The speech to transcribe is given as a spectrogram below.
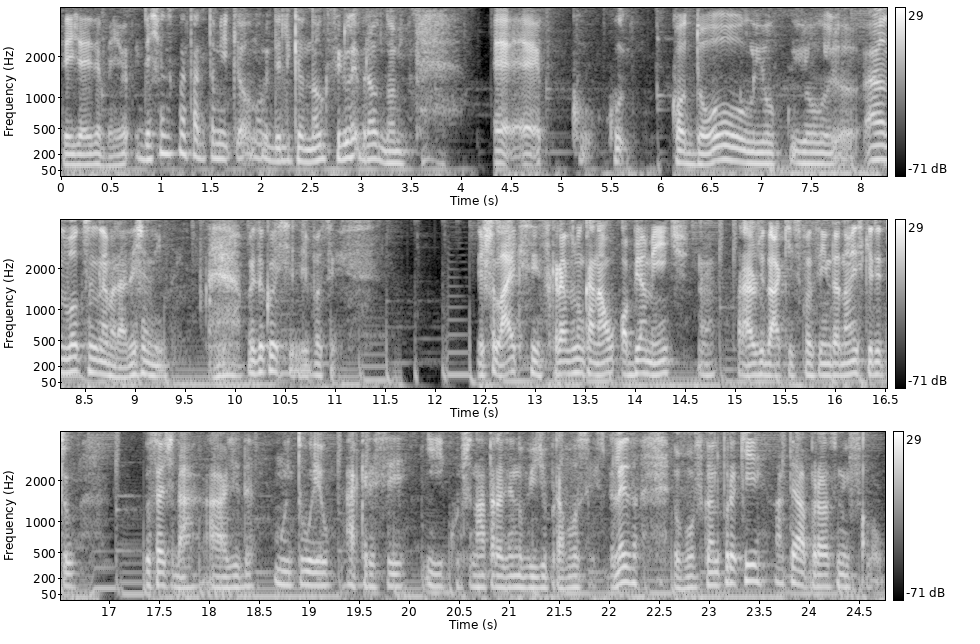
Deixa aí também. Deixa nos comentários também que é o nome dele que eu não consigo lembrar o nome. É. é Kodou e o. Ah, eu não vou conseguir lembrar, deixa aí. Mas eu gostei de vocês. Deixa o like, se inscreve no canal, obviamente, né? Para ajudar aqui se você ainda não é inscrito você ajudar, ajuda muito eu a crescer e continuar trazendo vídeo para vocês, beleza? Eu vou ficando por aqui, até a próxima e falou!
